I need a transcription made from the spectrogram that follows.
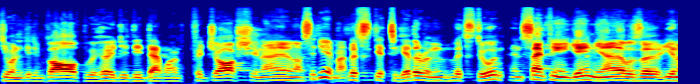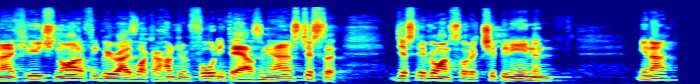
you want to get involved? We heard you did that one for Josh, you know, and I said, yeah, mate, let's get together and let's do it. And same thing again, you know, it was a, you know, huge night. I think we raised like 140,000, you know, it's just a, just everyone sort of chipping in and, you know,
